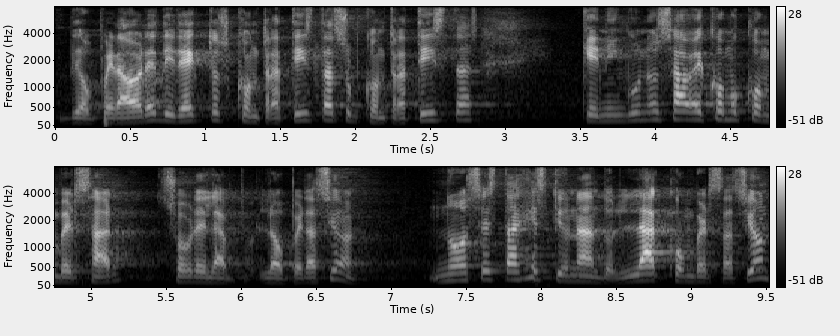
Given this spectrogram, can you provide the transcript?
de operadores directos, contratistas, subcontratistas, que ninguno sabe cómo conversar sobre la operación no se está gestionando la conversación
